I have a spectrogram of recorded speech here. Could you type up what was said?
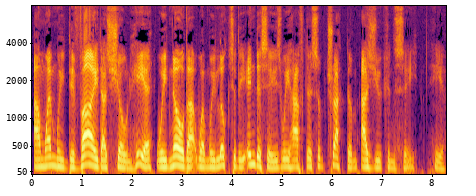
and when we divide as shown here we know that when we look to the indices we have to subtract them as you can see here.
